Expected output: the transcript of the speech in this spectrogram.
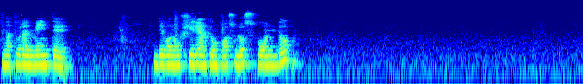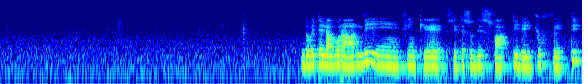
Naturalmente devono uscire anche un po' sullo sfondo. Dovete lavorarli finché siete soddisfatti dei ciuffetti.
